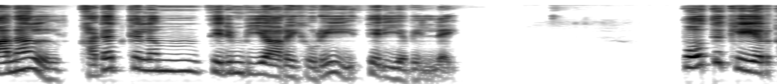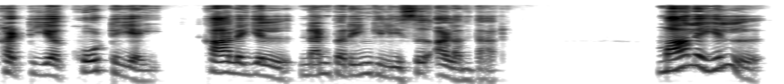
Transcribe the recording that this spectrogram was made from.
ஆனால் கடற்கலம் திரும்பிய அறைகுறி தெரியவில்லை. போத்துக்கேயர் கட்டிய கோட்டையை காலையில் நண்பர் இங்கிலீசு அளந்தார். மாலையில்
